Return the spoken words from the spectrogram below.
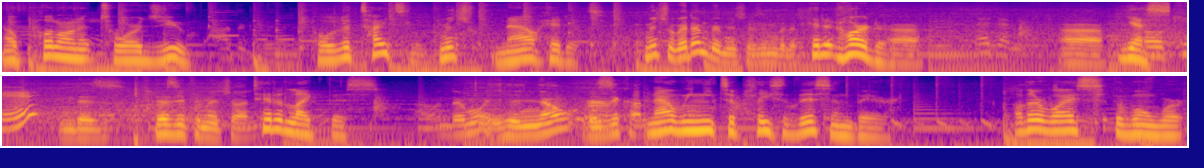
now pull on it towards you. Hold it tightly. Now hit it. Hit it harder. Yes. Okay. Hit it like this. Ah. Now we need to place this in there. Otherwise, it won't work.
